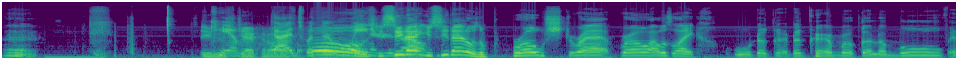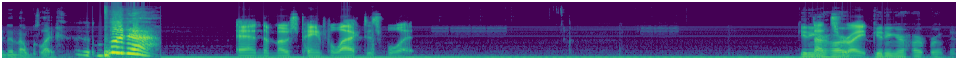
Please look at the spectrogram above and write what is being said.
See who's Cam jacking off. guides with their oh, you wieners see that? You see that? It was a pro strap, bro. I was like, "Ooh, the the camera gonna move," and then I was like, "Buddha!" and the most painful act is what? Getting That's her heart, right. Getting her heart broken.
